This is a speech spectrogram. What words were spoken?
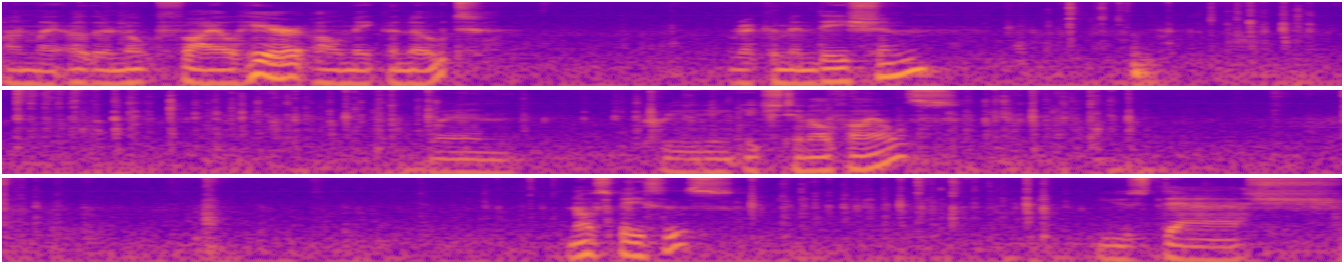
on my other note file here, I'll make a note. Recommendation when creating HTML files. No spaces. Use dash.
